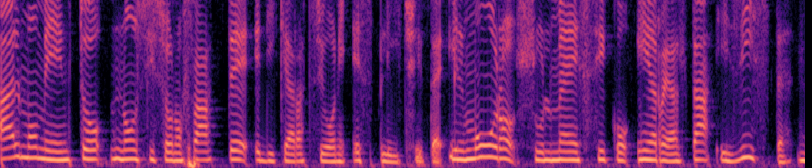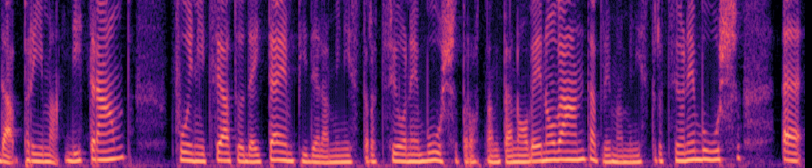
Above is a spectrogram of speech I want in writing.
Al momento non si sono fatte dichiarazioni esplicite. Il muro sul Messico in realtà esiste da prima di Trump fu iniziato dai tempi dell'amministrazione Bush tra 89 e 90, prima amministrazione Bush, eh,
